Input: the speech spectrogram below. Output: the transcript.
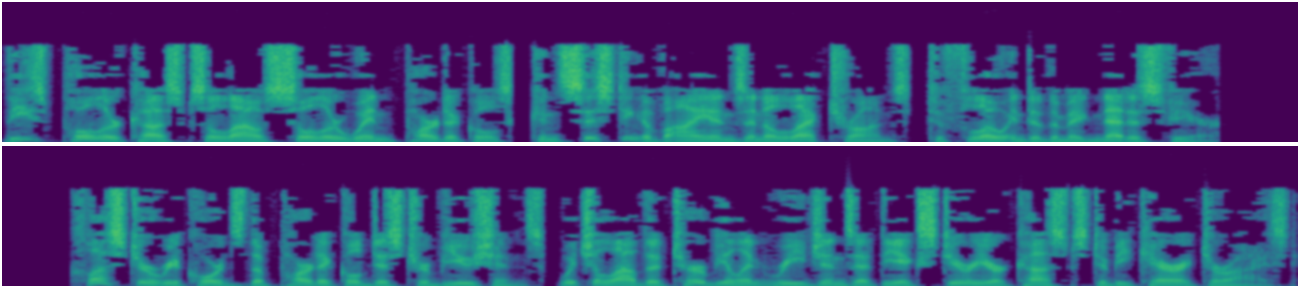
These polar cusps allow solar wind particles, consisting of ions and electrons, to flow into the magnetosphere. Cluster records the particle distributions, which allow the turbulent regions at the exterior cusps to be characterized.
